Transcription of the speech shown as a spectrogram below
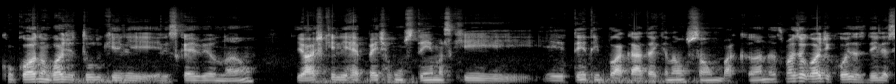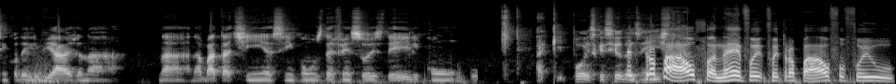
Concordo, não gosto de tudo que ele, ele escreveu, não. Eu acho que ele repete alguns temas que ele tenta emplacar até que não são bacanas, mas eu gosto de coisas dele, assim, quando ele viaja na, na, na batatinha, assim, com os defensores dele, com o. Aqui, pô, esqueci o é desenho. Tropa Alpha, né? Foi, foi Tropa Alpha, foi o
